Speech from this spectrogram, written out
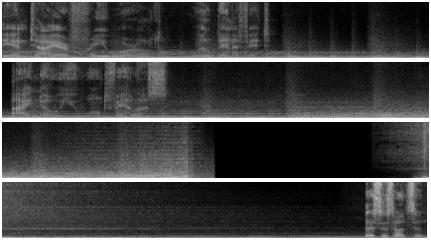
the entire free world will benefit. I know you won't fail us. This is Hudson.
